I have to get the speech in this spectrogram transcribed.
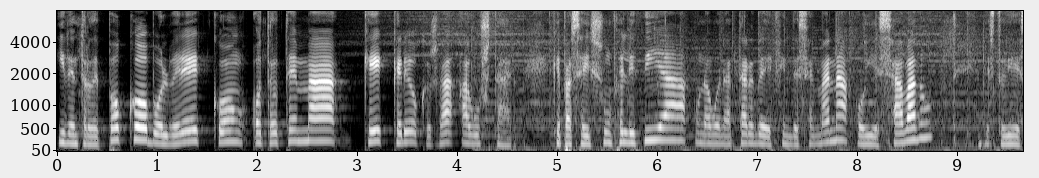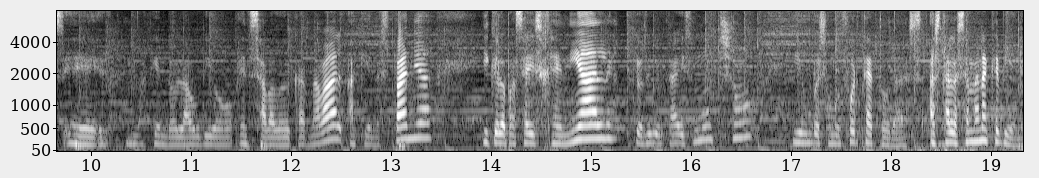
y dentro de poco volveré con otro tema que creo que os va a gustar. Que paséis un feliz día, una buena tarde de fin de semana. Hoy es sábado, estoy eh, haciendo el audio en sábado de carnaval aquí en España y que lo paséis genial, que os divirtáis mucho y un beso muy fuerte a todas. Hasta la semana que viene.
